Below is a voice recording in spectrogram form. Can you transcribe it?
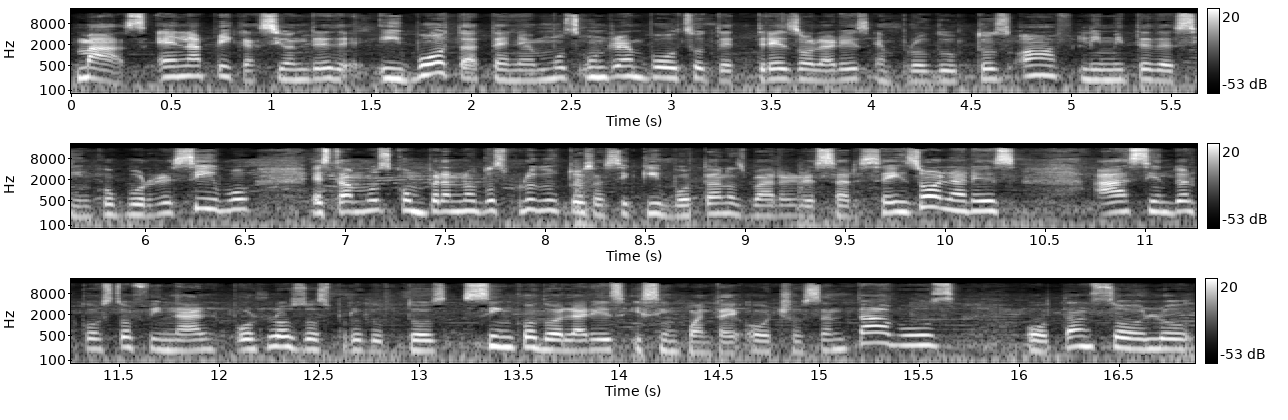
Más, en la aplicación de Ibota tenemos un reembolso de 3 dólares en productos off, límite de 5 por recibo. Estamos comprando dos productos, así que Ibota nos va a regresar 6 dólares, haciendo el costo final por los dos productos 5 dólares y 58 centavos o tan solo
